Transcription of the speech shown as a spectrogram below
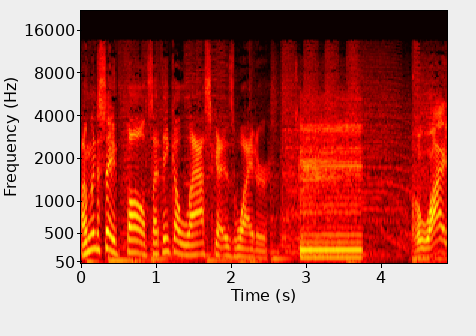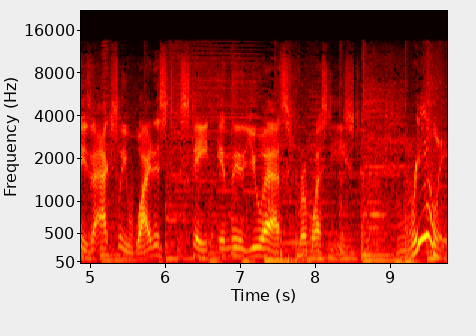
I'm going to say false. I think Alaska is wider. Hawaii is actually whitest state in the U.S. from west to east. Really?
